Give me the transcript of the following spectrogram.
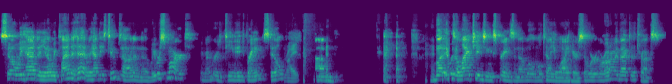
So we had to, you know, we planned ahead. We had these tubes on, and uh, we were smart. Remember, teenage brain still, right? Um, but it was a life changing experience, and uh, we'll we'll tell you why here. So we're we're on our way back to the trucks,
